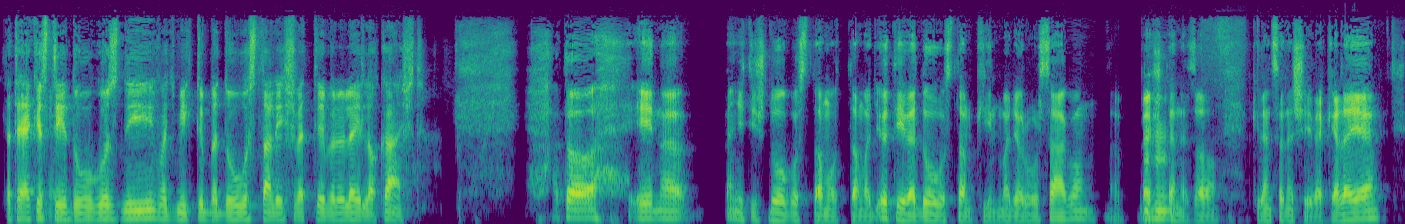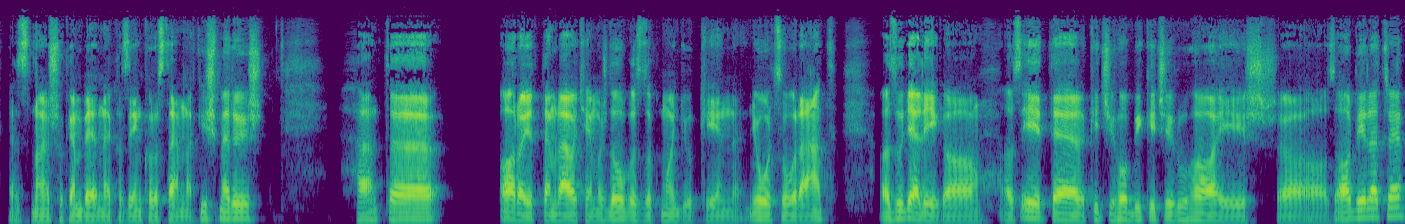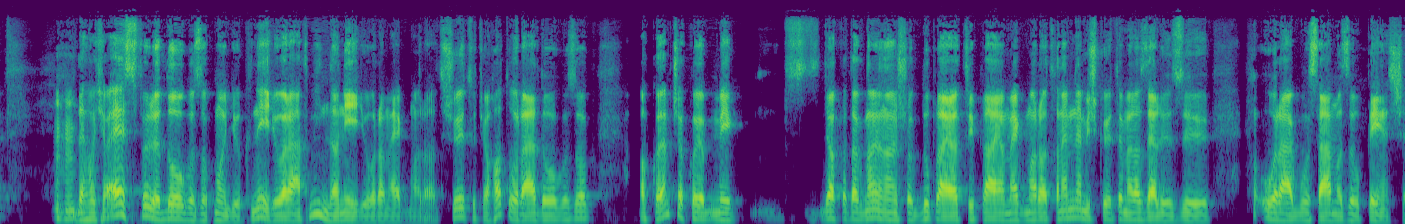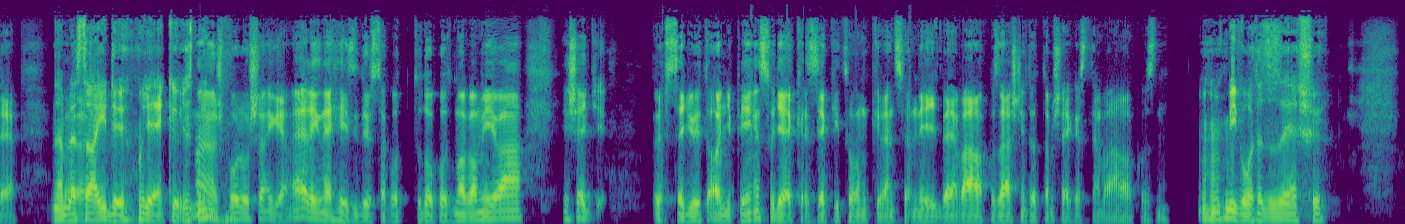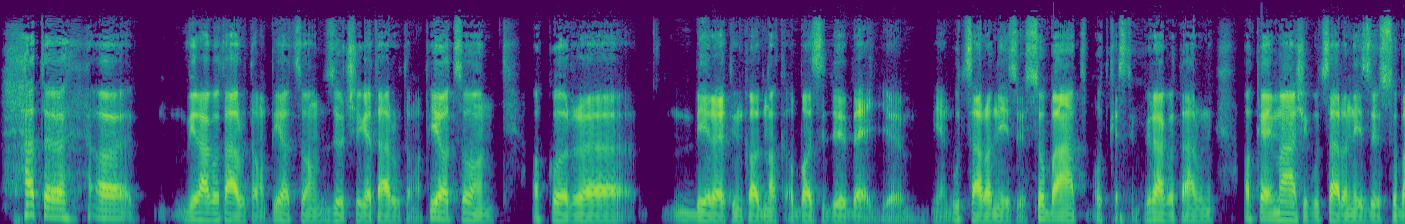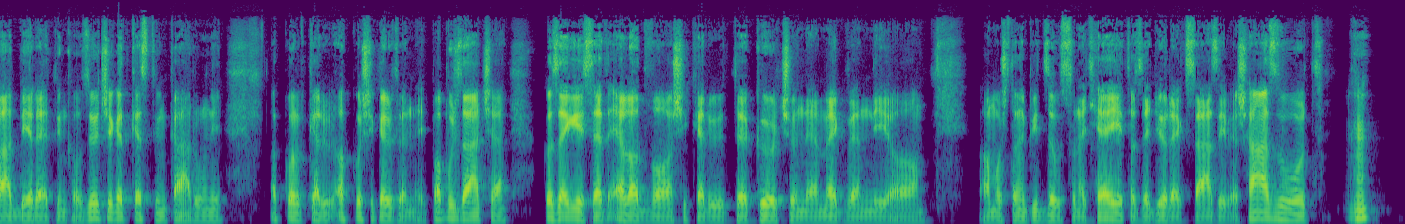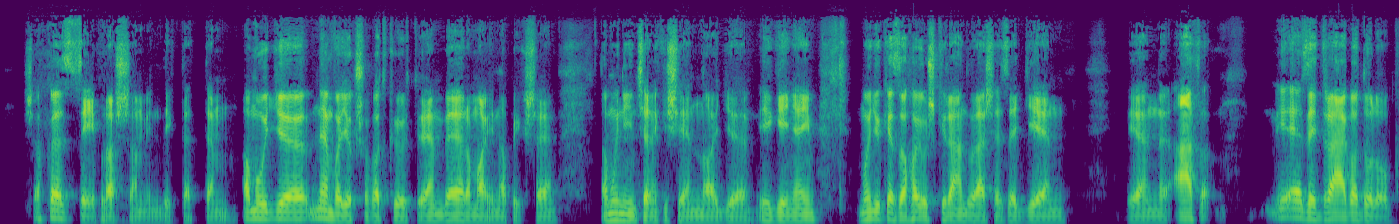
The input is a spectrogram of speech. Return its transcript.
Tehát elkezdtél dolgozni, vagy még többet dolgoztál, és vettél belőle egy lakást? Hát a, én mennyit is dolgoztam ott, vagy öt évet dolgoztam kint Magyarországon, a Pesten, uh-huh. ez a 90-es évek eleje, ez nagyon sok embernek, az én korosztályomnak ismerős. Hát arra jöttem rá, hogyha én most dolgozok mondjuk én 8 órát, az úgy elég a, az étel, kicsi hobbi, kicsi ruha és az albéletre, uh-huh. de hogyha ezt fölött dolgozok mondjuk négy órát, mind a négy óra megmarad. Sőt, hogyha hat órát dolgozok, akkor nem csak, hogy még gyakorlatilag nagyon-nagyon sok duplája, triplája megmarad, hanem nem is költöm el az előző órákból származó pénzt se. Nem lesz rá idő, hogy elkőzni. Nagyon spórolósan, igen. Elég nehéz időszakot tudok ott magamévá, és egy összegyűjt annyi pénz, hogy elkezdjek itt 94-ben vállalkozást nyitottam, és elkezdtem vállalkozni. Uh-huh. Mi volt ez az első? Hát a virágot árultam a piacon, zöldséget árultam a piacon, akkor béreltünk adnak abban az időben egy ilyen utcára néző szobát, ott kezdtünk virágot árulni, akár egy másik utcára néző szobát béreltünk, ahol zöldséget kezdtünk árulni, akkor, kerül, akkor sikerült venni egy papucsdácsát, akkor az egészet eladva sikerült kölcsönnel megvenni a, a mostani Pizza 21 helyét, az egy öreg száz éves ház volt, uh-huh. És akkor ez szép lassan mindig tettem. Amúgy nem vagyok sokat költő ember, a mai napig sem. Amúgy nincsenek is ilyen nagy igényeim. Mondjuk ez a hajós kirándulás, ez egy ilyen, ilyen át, ez egy drága dolog.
